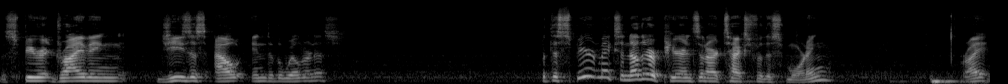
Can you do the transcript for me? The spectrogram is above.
The Spirit driving Jesus out into the wilderness? But the Spirit makes another appearance in our text for this morning right?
